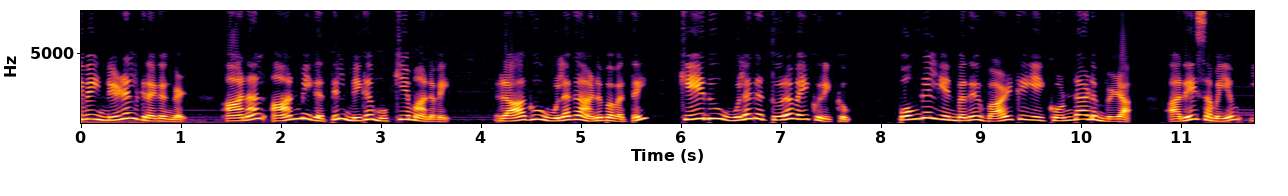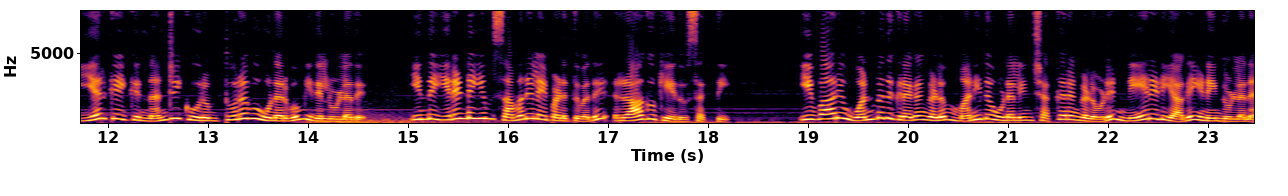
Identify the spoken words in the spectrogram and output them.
இவை நிழல் கிரகங்கள். ஆனால் ஆன்மீகத்தில் மிக முக்கியமானவை. ராகு உலக அனுபவத்தை கேது உலக துறவை குறிக்கும். பொங்கல் என்பது வாழ்க்கையை கொண்டாடும் விழா. அதே சமயம் இயற்கைக்கு நன்றி கூறும் துறவு உணர்வும் இதில் உள்ளது. இந்த இரண்டையும் சமநிலைப்படுத்துவது ராகு கேது சக்தி. இவ்வாறு ஒன்பது கிரகங்களும் மனித உடலின் சக்கரங்களோடு நேரடியாக இணைந்துள்ளன.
